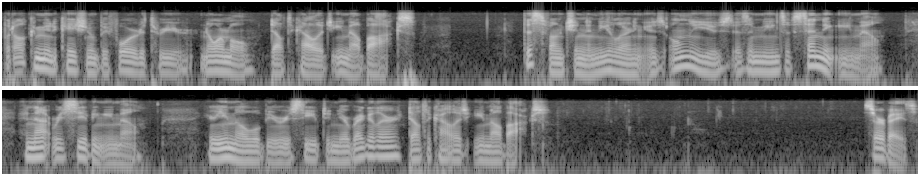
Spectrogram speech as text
but all communication will be forwarded through your normal Delta College email box. This function in e-learning is only used as a means of sending email and not receiving email. Your email will be received in your regular Delta College email box. Surveys.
